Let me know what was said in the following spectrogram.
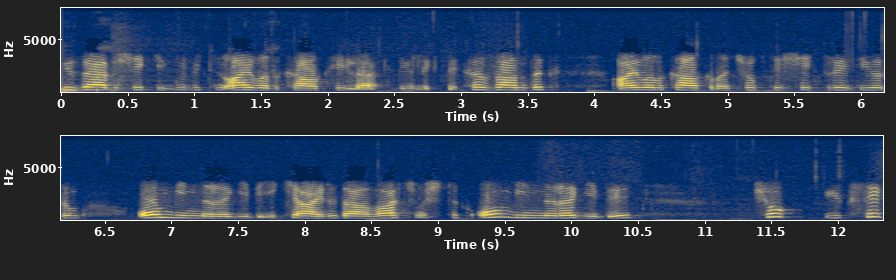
güzel bir şekilde bütün Ayvalık halkıyla birlikte kazandık. Ayvalık halkına çok teşekkür ediyorum. 10 bin lira gibi iki ayrı dava açmıştık. 10 bin lira gibi çok yüksek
